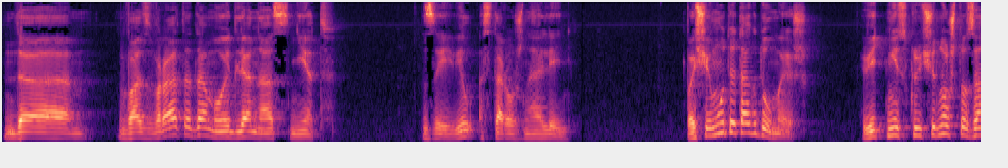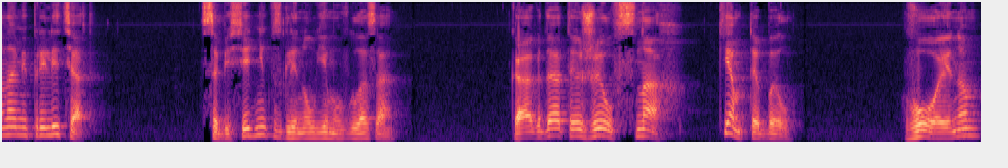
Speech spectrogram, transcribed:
«Да, возврата домой для нас нет», – заявил осторожный олень. «Почему ты так думаешь? Ведь не исключено, что за нами прилетят». Собеседник взглянул ему в глаза. «Когда ты жил в снах, кем ты был?» «Воином,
